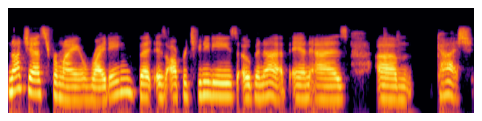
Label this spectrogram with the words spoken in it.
not just for my writing, but as opportunities open up and as, um, gosh,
